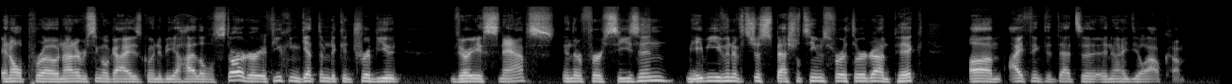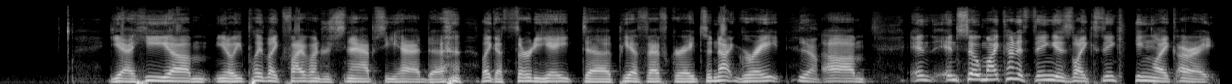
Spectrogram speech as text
an all pro. Not every single guy is going to be a high level starter. If you can get them to contribute various snaps in their first season, maybe even if it's just special teams for a third round pick, um, I think that that's a, an ideal outcome. Yeah, he um, you know, he played like 500 snaps. He had uh, like a 38 uh, PFF grade, so not great. Yeah. Um, and and so my kind of thing is like thinking like, all right,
